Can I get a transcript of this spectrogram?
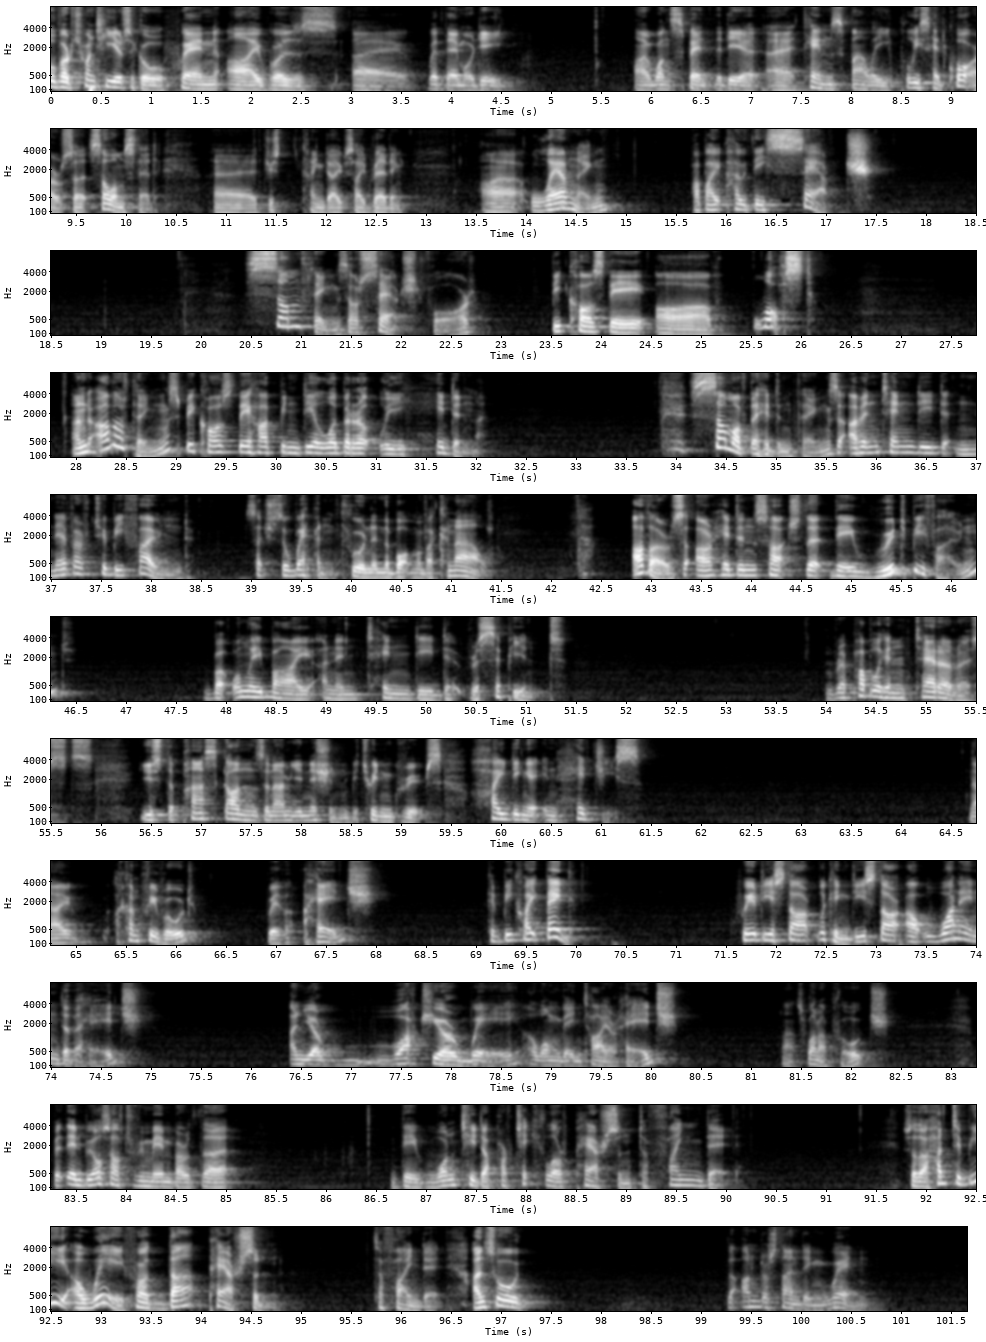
over 20 years ago, when I was uh, with the MOD, I once spent the day at uh, Thames Valley Police Headquarters at Sulhamstead, uh, just kind of outside Reading, uh, learning about how they search. Some things are searched for because they are lost, and other things because they have been deliberately hidden. Some of the hidden things are intended never to be found, such as a weapon thrown in the bottom of a canal. Others are hidden such that they would be found, but only by an intended recipient. Republican terrorists used to pass guns and ammunition between groups, hiding it in hedges Now, a country road with a hedge could be quite big. Where do you start looking? Do you start at one end of the hedge and you work your way along the entire hedge? That's one approach. But then we also have to remember that they wanted a particular person to find it. So there had to be a way for that person to find it. And so the understanding went,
